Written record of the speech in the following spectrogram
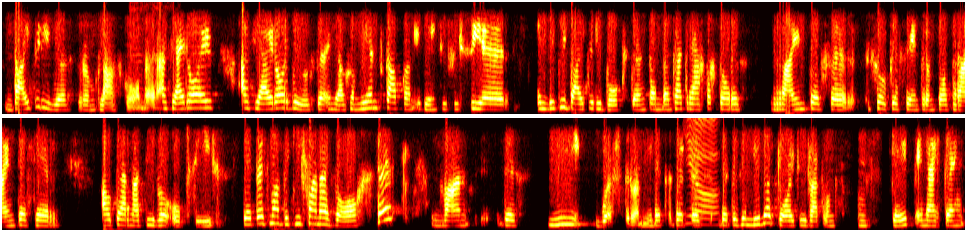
buite die hoofstroom klaskamer as jy daai as jy daai behoefte in jou gemeenskap kan identifiseer en bietjie buite die boks dink dan dink ek regtig daar is ruimte vir sulke sentrums daar's ruimte vir alternatiewe opsies dit is maar bietjie van 'n waagstuk want dis nie hoofstroom nie. Dit dit ja. is dit is 'n nuwe paadjie wat ons ons skep en ek dink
